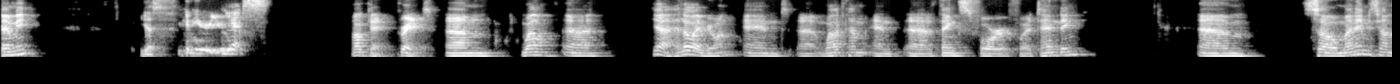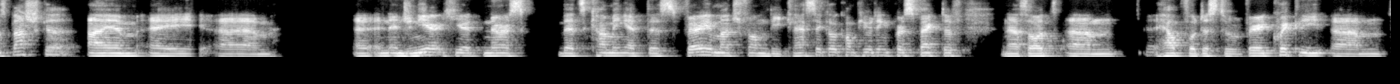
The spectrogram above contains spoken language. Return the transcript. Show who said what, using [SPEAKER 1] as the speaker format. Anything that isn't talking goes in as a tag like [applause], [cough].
[SPEAKER 1] hear me?
[SPEAKER 2] Yes.
[SPEAKER 3] We can hear you.
[SPEAKER 4] Yes.
[SPEAKER 1] Okay, great. Um, well, uh, yeah, hello everyone, and uh, welcome, and uh, thanks for for attending. Um, so my name is Johannes Blaschke. I am a, um, a an engineer here at NERSC that's coming at this very much from the classical computing perspective, and I thought um, helpful just to very quickly um,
